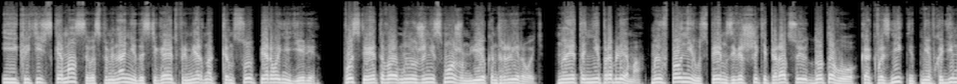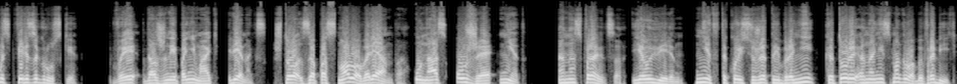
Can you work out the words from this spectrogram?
и критическая масса воспоминаний достигает примерно к концу первой недели. После этого мы уже не сможем ее контролировать. Но это не проблема. Мы вполне успеем завершить операцию до того, как возникнет необходимость перезагрузки. Вы должны понимать, Ленокс, что запасного варианта у нас уже нет. Она справится, я уверен. Нет такой сюжетной брони, которой она не смогла бы пробить.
